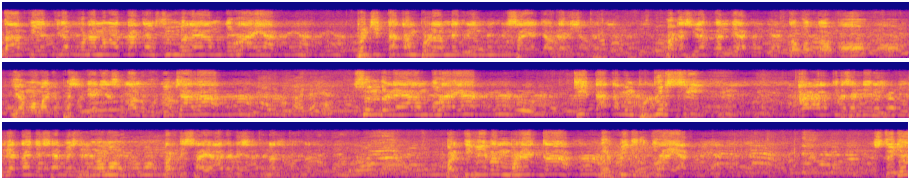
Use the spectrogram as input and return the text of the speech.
Tapi yang tidak pernah mengatakan sumber daya untuk rakyat menciptakan per dalam negeri saya jauh dari itu. Maka silakan lihat tokoh-tokoh yang mau maju presiden yang selalu berbicara. Sumber daya alam untuk rakyat kita akan memproduksi alat-alat kita sendiri. Lihat aja siapa yang sering ngomong. Berarti saya ada di situ nanti. Berarti memang mereka berpikir untuk rakyat setuju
